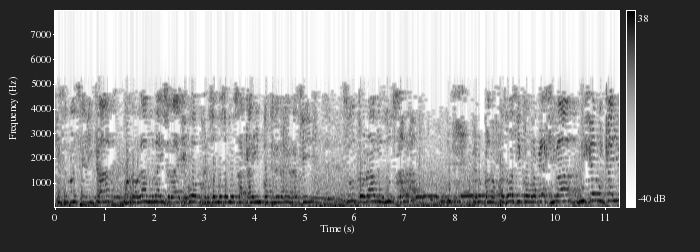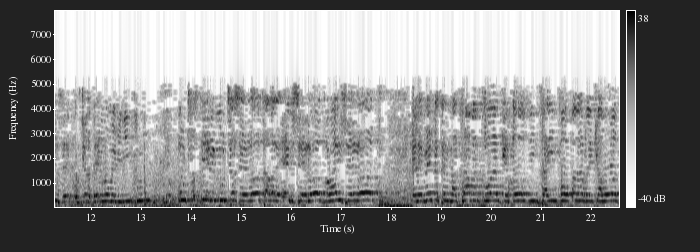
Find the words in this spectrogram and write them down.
que eso no es evitar cuando Olamula y se la llevó porque nosotros somos Akaim porque le dan así. Su Torah Luz pero cuando pasó así con Rabbi Akiva dijeron cállense porque hacer no me muchos tienen muchas shelot habla de el shelot no hay shelot elementos del matzab actual que todos Nimzaim todo para darle cabot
